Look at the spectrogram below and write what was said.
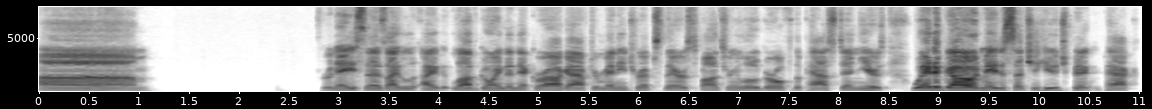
Um, Renee says, I, I love going to Nicaragua after many trips there, sponsoring a little girl for the past 10 years. Way to go. It made a, such a huge impact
